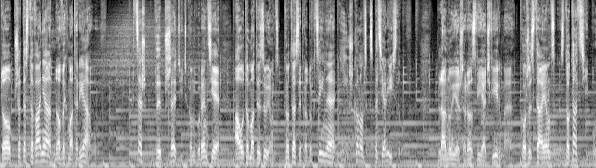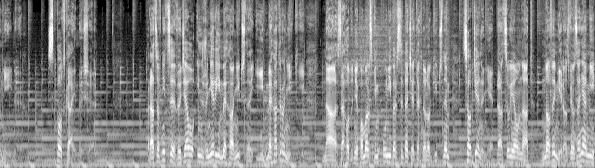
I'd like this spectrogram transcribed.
do przetestowania nowych materiałów. Chcesz wyprzedzić konkurencję, automatyzując procesy produkcyjne i szkoląc specjalistów. Planujesz rozwijać firmę, korzystając z dotacji unijnych. Spotkajmy się. Pracownicy Wydziału Inżynierii Mechanicznej i Mechatroniki na Zachodniopomorskim Uniwersytecie Technologicznym codziennie pracują nad nowymi rozwiązaniami,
